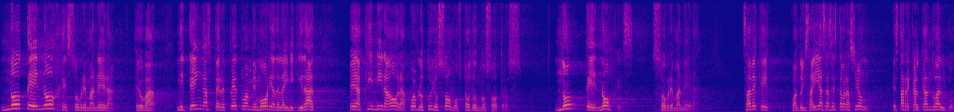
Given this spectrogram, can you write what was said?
no te enojes sobremanera, Jehová, ni tengas perpetua memoria de la iniquidad He aquí, mira ahora, pueblo tuyo somos todos nosotros. No te enojes sobremanera. ¿Sabe que cuando Isaías hace esta oración, está recalcando algo?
